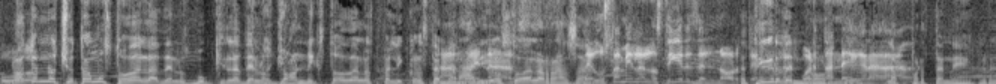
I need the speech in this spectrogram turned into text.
Nosotros nos chutamos todas las de los Bookies, las de los Yonix, todas las películas temerarios, buenas. toda la raza. Me gustan bien las Los Tigres del Norte. La Tigre la del Puerta Norte. Negra. La Puerta Negra.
